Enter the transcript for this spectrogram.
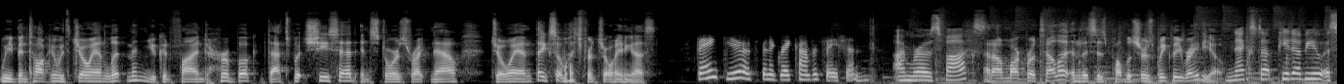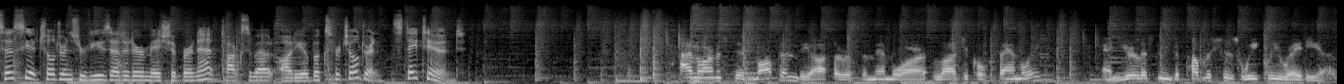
We've been talking with Joanne Lipman. You can find her book, That's What She Said, in stores right now. Joanne, thanks so much for joining us. Thank you. It's been a great conversation. I'm Rose Fox. And I'm Mark Rotella, and this is Publishers Weekly Radio. Next up, PW Associate Children's Reviews Editor Meisha Burnett talks about audiobooks for children. Stay tuned. I'm Armistead Maupin, the author of the memoir Logical Family, and you're listening to Publishers Weekly Radio.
